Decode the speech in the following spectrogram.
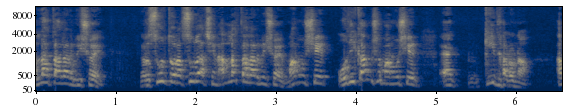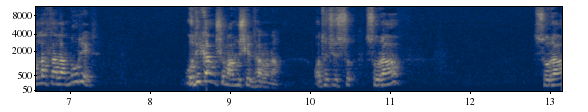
আল্লাহ তালার বিষয়ে, রসুল তো রসুল আছেন, আল্লাহ তালার বিষয়ে মানুষের, অধিকাংশ মানুষের কি ধারণা? আল্লাহ তালা নূরের অধিকাংশ মানুষের ধারণা। অথচ সুরা সুরা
